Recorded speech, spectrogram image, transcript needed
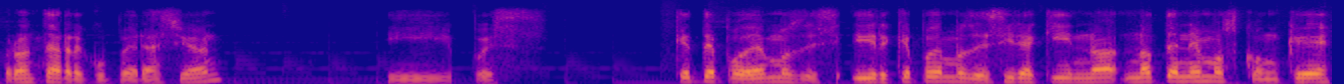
pronta recuperación. Y pues, ¿qué te podemos decir? ¿Qué podemos decir aquí? No, no tenemos con qué.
